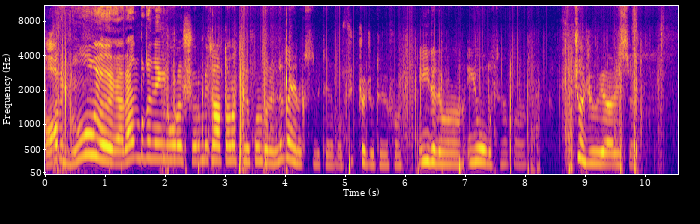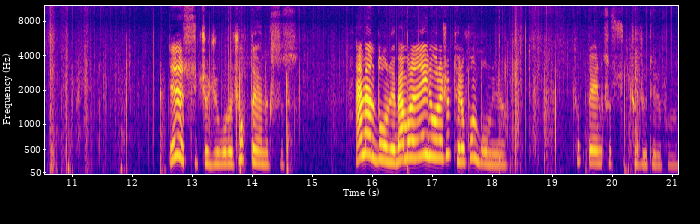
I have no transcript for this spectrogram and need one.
Abi ne oluyor ya? Ben burada neyle uğraşıyorum? Bir taraftan ama telefon dönüyor. Ne dayanıksız bir telefon. Süt çocuğu telefon. İyi dedim ama. iyi oldu telefon. Süt çocuğu ya resmen. Ne de süt çocuğu burada çok dayanıksız. Hemen donuyor. Ben burada neyle uğraşıyorum? Telefon donuyor. Çok dayanıksız süt çocuğu telefonu.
